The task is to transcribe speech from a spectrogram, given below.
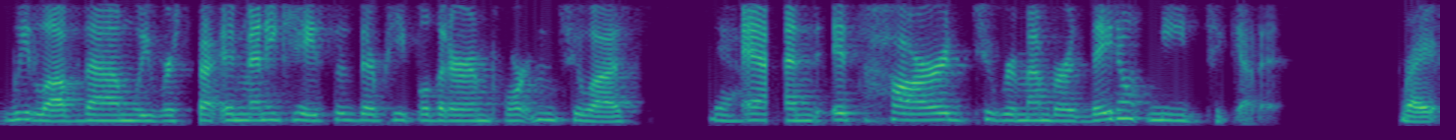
we love them. We respect, in many cases, they're people that are important to us. Yeah. And it's hard to remember they don't need to get it. Right.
